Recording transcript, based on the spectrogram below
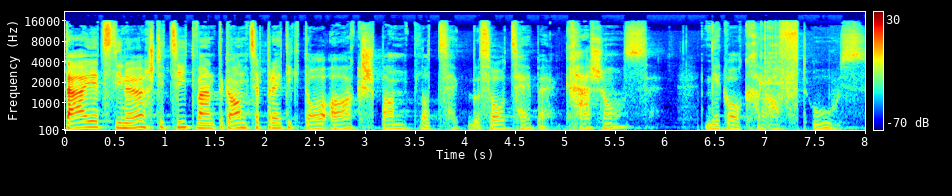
da jetzt die nächste Zeit während der ganzen Predigt hier angespannt so zu haben. Keine Chance. Mir geht Kraft aus.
